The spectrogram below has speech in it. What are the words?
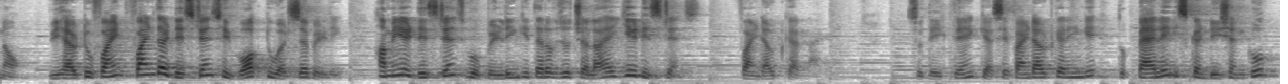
Now we have to find find the distance he walk towards the building हमें ये डिस्टेंस वो बिल्डिंग की तरफ़ जो चला है, ये डिस्टेंस फाइंड आउट करना है। सो so, देखते हैं कैसे फाइंड आउट करेंगे। तो पहले इस कंडीशन को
